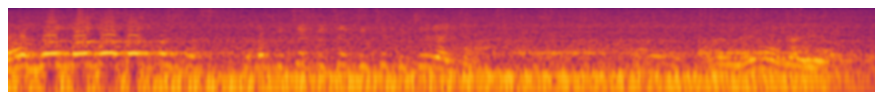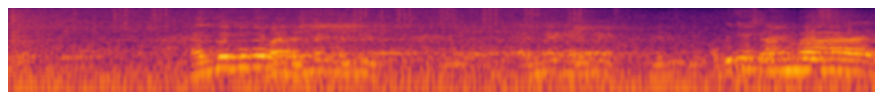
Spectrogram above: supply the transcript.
बस बस बस बस बस बस थोड़ा पीछे पीछे पीछे पीछे जाइए। अरे नहीं होगा ये। हेलमेट निकाल हेलमेट हेलमेट हेलमेट हेलमेट अभी स्टैंड बाय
